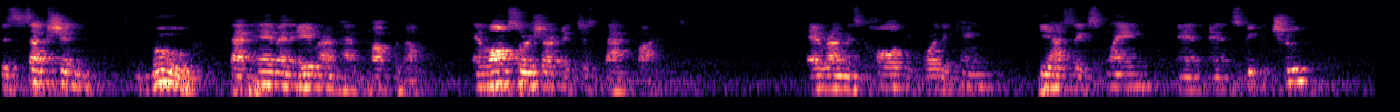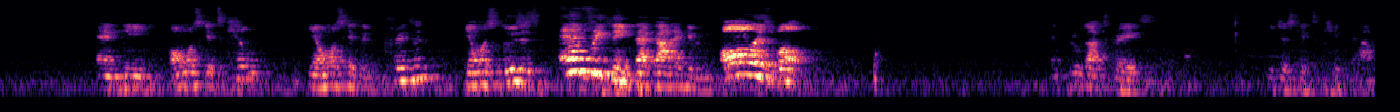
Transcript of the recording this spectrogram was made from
deception move that him and Abraham have talked about. And long story short, it just backfires. Abraham is called before the king. He has to explain and, and speak the truth. And he almost gets killed. He almost gets imprisoned. He almost loses everything that God had given him, all his wealth. And through God's grace, he just gets kicked out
